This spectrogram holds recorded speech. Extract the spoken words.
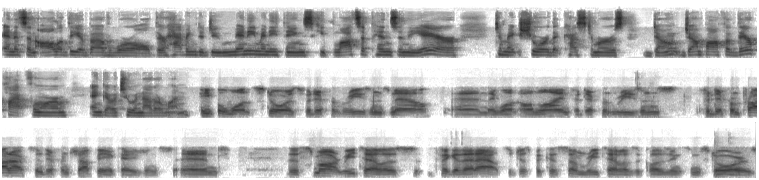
and it's an all of the above world. They're having to do many many things keep lots of pins in the air to make sure that customers don't jump off of their platform and go to another one. People want stores for different reasons now and they want online for different reasons for different products and different shopping occasions. And the smart retailers figure that out. So just because some retailers are closing some stores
